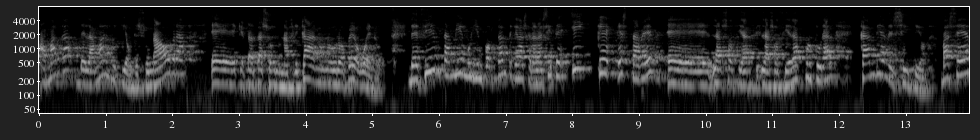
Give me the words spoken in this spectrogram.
amarga de la maldición, que es una obra eh, que trata sobre un africano, un europeo, bueno. Decir también muy importante que va a ser a las 7 y que esta vez eh, la, la sociedad cultural cambia de sitio. Va a ser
